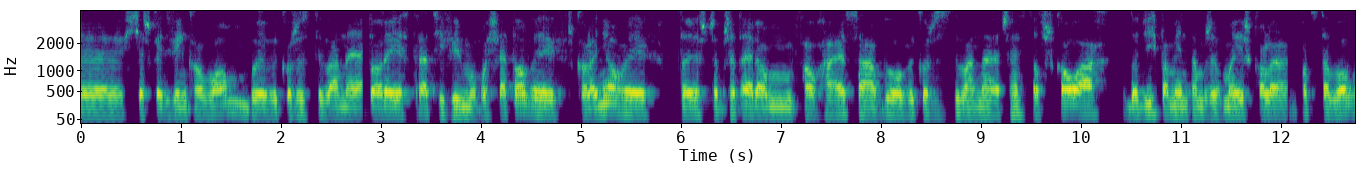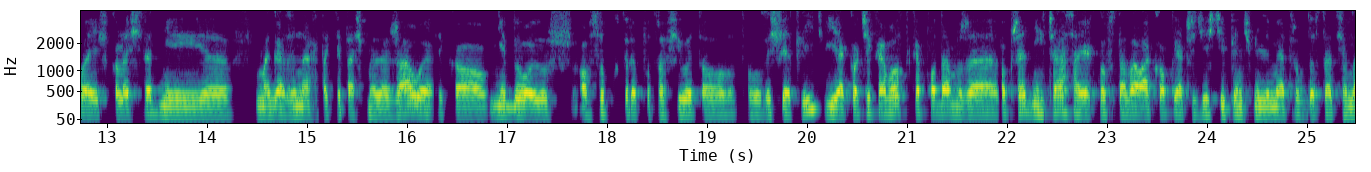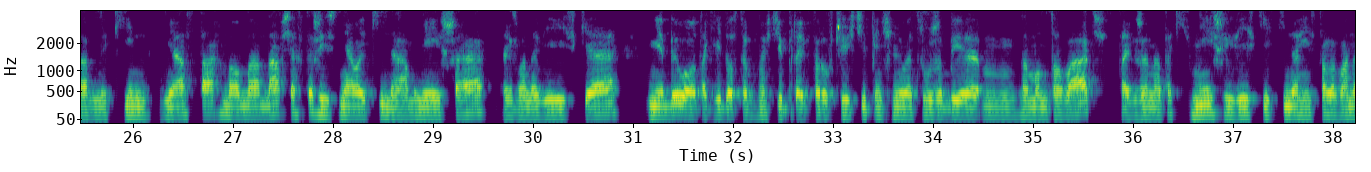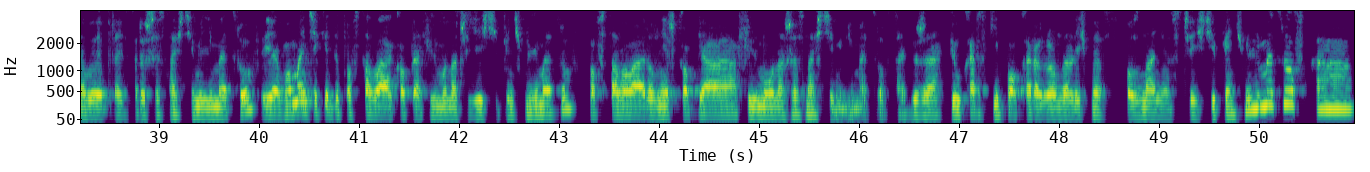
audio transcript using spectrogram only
ścieżkę dźwiękową, były wykorzystywane do rejestracji filmów oświatowych, szkoleniowych, to jeszcze przed erą VHS-a było wykorzystywane często w szkołach. Do dziś pamiętam, że w mojej szkole podstawowej, w szkole średniej e, w magazynach takie taśmy leżały, tylko nie było już osób, które potrafiły to, to wyświetlić. I jako ciekawostkę podam, że w poprzednich czasach, jak powstawała kopia 35 mm do stacjonarnych kin w miastach, no na, na wsiach też istniały kina mniejsze, tak zwane wiejskie, nie było takiej dostępności projektorów 35 mm, żeby je mm, zamontować, także na takich mniejszych wiejskich kinach instalowane były projektory 16 mm. I w momencie, kiedy powstawała kopia filmu na 35 mm, powstawała również kopia filmu na 16 mm, także piłkarski poker oglądaliśmy w Poznaniu z 35 mm, a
